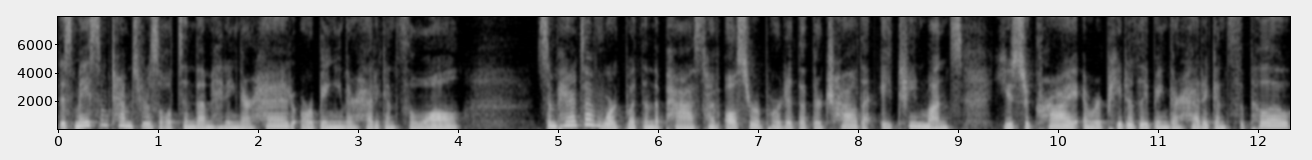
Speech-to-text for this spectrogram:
This may sometimes result in them hitting their head or banging their head against the wall, some parents I've worked with in the past have also reported that their child at 18 months used to cry and repeatedly bang their head against the pillow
